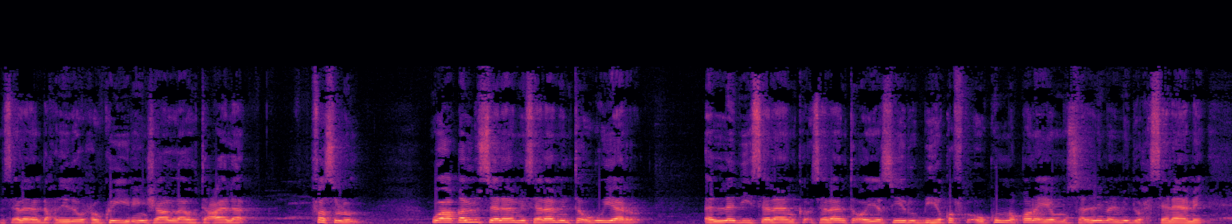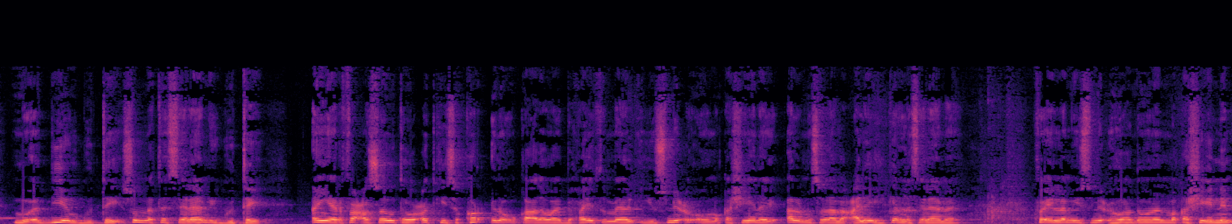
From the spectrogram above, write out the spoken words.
masaladan dhexdeeda wuxuu ka yiri in shaa allahu tacaala faslun wa aqalu salaami salaaminta ugu yar alladii salaanta oo yasiiru bihi qofka uu ku noqonayo musaliman mid wax salaamay mu'adiyan gutay sunnata salaami gutay an yarfaca sawtahu codkiisa kor inuu u qaado waay bixaytu meel yusmicu ou maqashiinayo almuslama caleyhi kan la salaamayo fain lam yusmichu hadduunan maqashiinin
